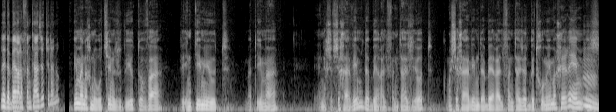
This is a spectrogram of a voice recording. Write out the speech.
לדבר על הפנטזיות שלנו? אם אנחנו רוצים זוגיות טובה ואינטימיות מתאימה, אני חושב שחייבים לדבר על פנטזיות, כמו שחייבים לדבר על פנטזיות בתחומים אחרים, Mm. אז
